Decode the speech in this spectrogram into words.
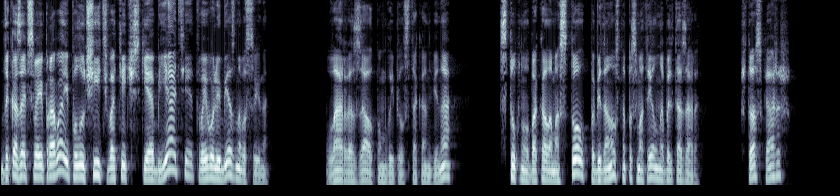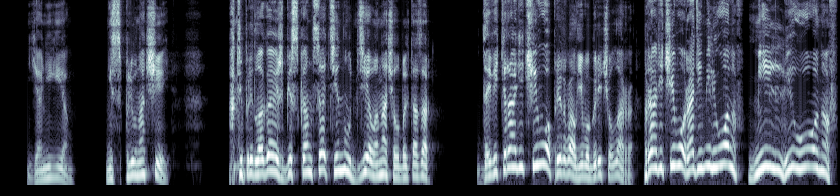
доказать свои права и получить в отеческие объятия твоего любезного сына. Ларра залпом выпил стакан вина, стукнул бокалом о стол, победоносно посмотрел на Бальтазара. — Что скажешь? — Я не ем, не сплю ночей. — А ты предлагаешь без конца тянуть дело, — начал Бальтазар. — Да ведь ради чего, — прервал его горячо Ларра, — ради чего? Ради миллионов? Миллионов!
